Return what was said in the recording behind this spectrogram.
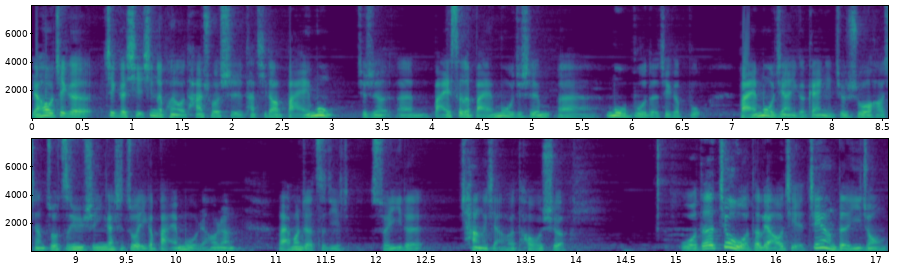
然后这个这个写信的朋友他说是他提到白幕，就是嗯白色的白幕，就是呃幕布的这个布白幕这样一个概念，就是说好像做咨询师应该是做一个白幕，然后让来访者自己随意的畅想和投射。我的就我的了解，这样的一种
